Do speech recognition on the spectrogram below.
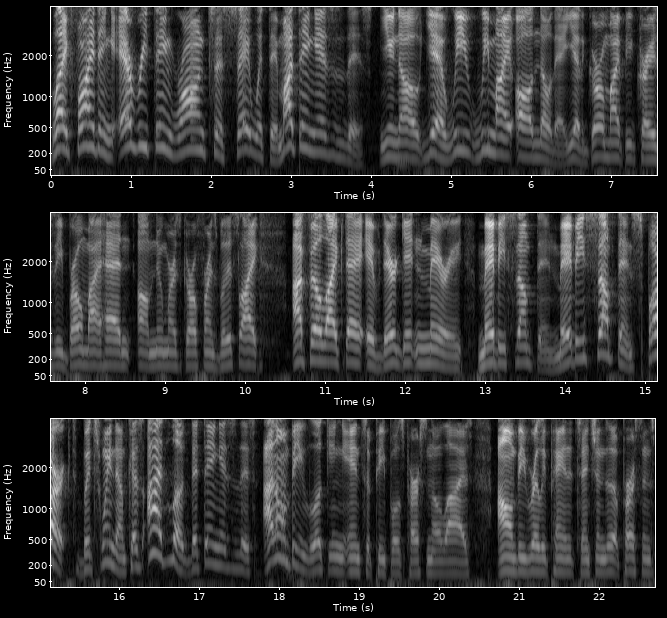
like finding everything wrong to say with it. My thing is is this you know yeah we we might all know that. Yeah the girl might be crazy. Bro might had um numerous girlfriends but it's like I feel like that if they're getting married, maybe something, maybe something sparked between them. Cause I look, the thing is this: I don't be looking into people's personal lives. I don't be really paying attention to a person's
